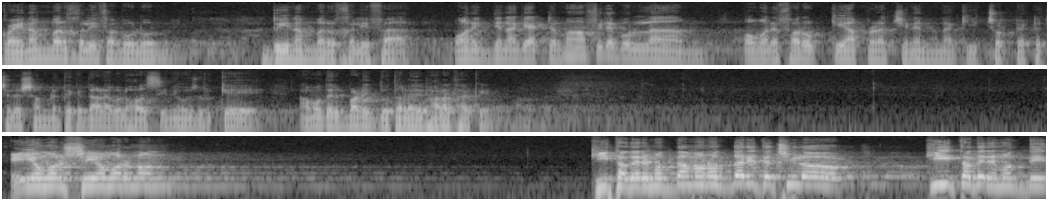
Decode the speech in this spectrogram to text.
কয় নাম্বার খলিফা বলুন? দুই নাম্বার খলিফা, অনেকদিন আগে একটা মাহফিলে বললাম, ওমরে ফারুককে আপনারা চিনেন নাকি? ছোট্ট একটা ছেলে সামনে থেকে দাঁড়ায় বলে হসিনি হুজুর, কে? আমাদের বাড়ির দোতলায় ভাড়া থাকে। এই অমর সেই অমর নন। কি তাদের মধ্যে আমানতদারিত ছিল? কি তাদের মধ্যে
